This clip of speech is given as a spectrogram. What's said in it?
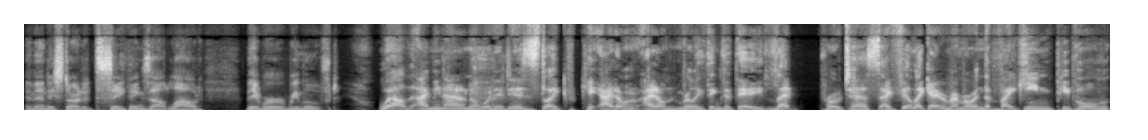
and then they started to say things out loud. They were removed. Well, I mean, I don't know what it is like. I don't. I don't really think that they let protests. I feel like I remember when the Viking people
